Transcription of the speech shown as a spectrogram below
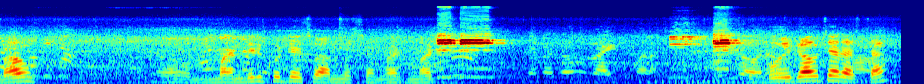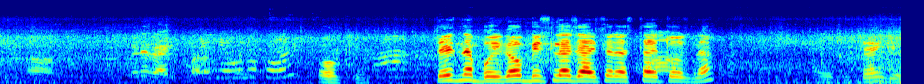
भाऊ मंदिर कुठे स्वामी समर्थ मठ? भुईगावचा रस्ता? ओके तेच ना भुईगाव बीचला जायचा रस्ता आहे तोच ना? ओके थँक्यू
